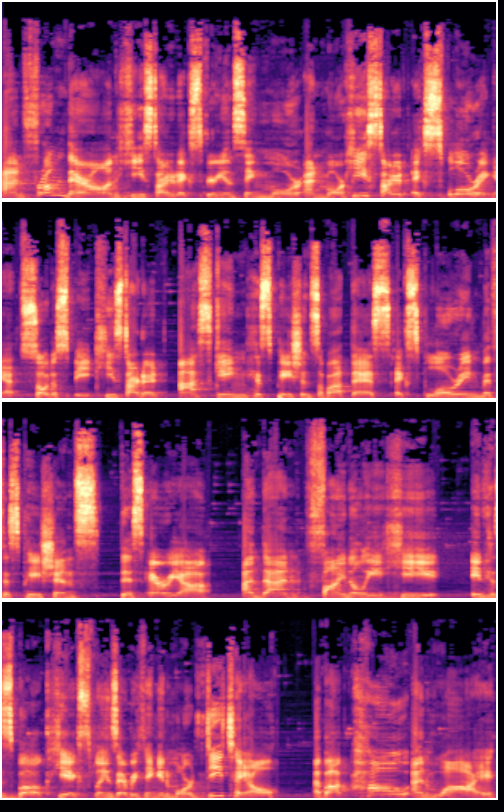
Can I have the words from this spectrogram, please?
And from there on, he started experiencing more and more. He started exploring it, so to speak. He started asking his patients about this, exploring with his patients this area. And then finally, he, in his book, he explains everything in more detail about how and why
